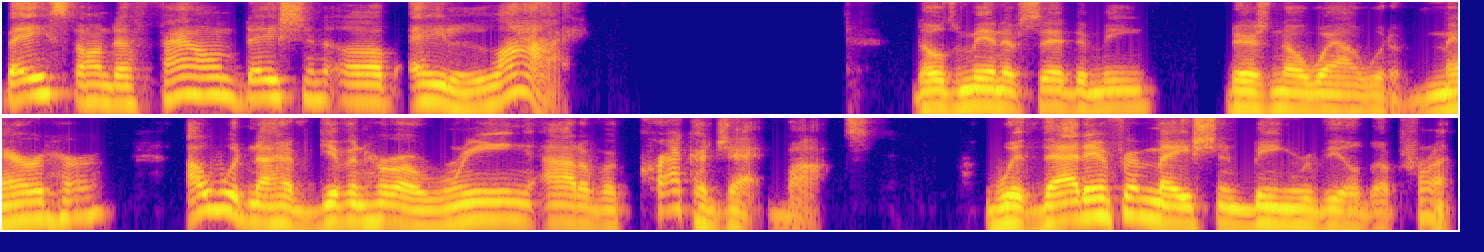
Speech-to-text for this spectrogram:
based on the foundation of a lie. Those men have said to me, There's no way I would have married her. I would not have given her a ring out of a crackerjack box with that information being revealed up front.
